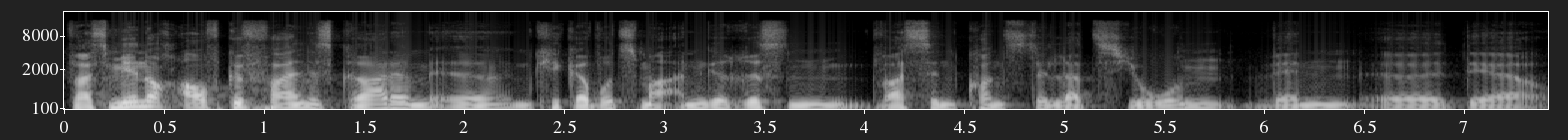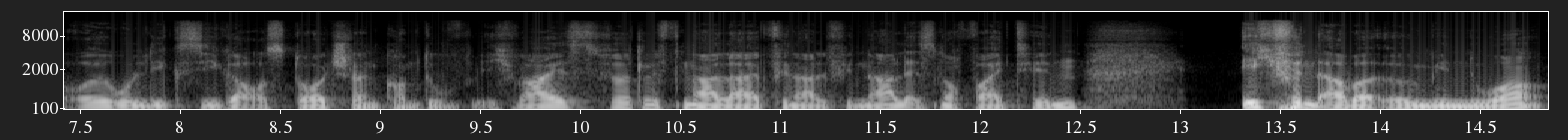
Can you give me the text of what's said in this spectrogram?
Was mir noch aufgefallen ist, gerade im, äh, im Kicker wurde es mal angerissen, was sind Konstellationen, wenn äh, der Euroleague-Sieger aus Deutschland kommt. Du, ich weiß, Viertelfinale, Halbfinale, Finale ist noch weit hin. Ich finde aber irgendwie nur,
